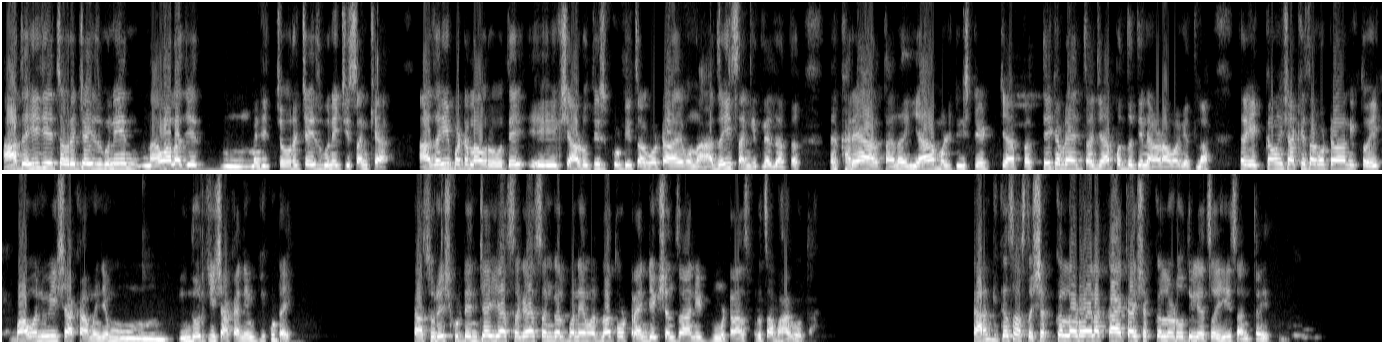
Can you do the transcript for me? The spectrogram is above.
आजही जे चौवेचाळीस गुन्हे नावाला जे म्हणजे चौवेचाळीस गुन्ह्याची संख्या आजही पटलावर होते. एकशे अडोतीस कोटीचा घोटाळा आहे म्हणून आजही सांगितलं जातं. तर खऱ्या अर्थानं या मल्टीस्टेटच्या प्रत्येक ब्रँचचा ज्या पद्धतीने आढावा घेतला तर एक्कावन्न शाखेचा घोटाळा निघतो. एक बावनवी शाखा म्हणजे इंदोरची शाखा नेमकी कुठे आहे? का सुरेश कुटेंच्या या सगळ्या संकल्पनेमधला तो ट्रान्झॅक्शनचा आणि ट्रान्सफरचा भाग होता. कारण की कसं असतं शक्कल लढवायला काय काय शक्कल लढवतील याचंही सांगता येत नाही.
